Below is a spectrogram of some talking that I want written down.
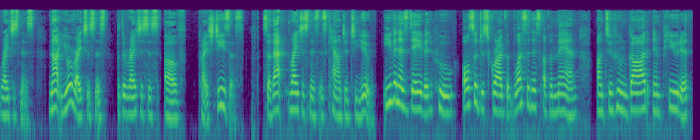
righteousness. Not your righteousness, but the righteousness of Christ Jesus. So that righteousness is counted to you. Even as David, who also described the blessedness of the man unto whom God imputeth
